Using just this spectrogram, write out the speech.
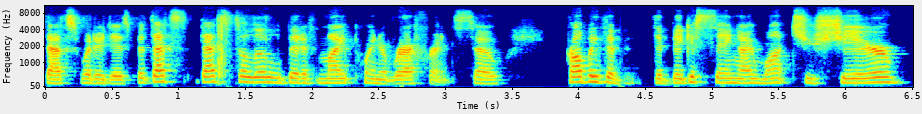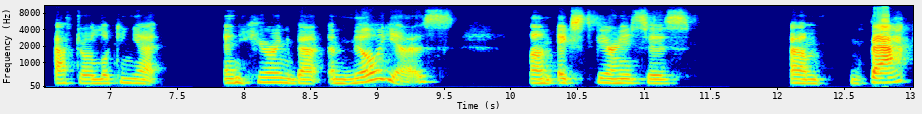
that's what it is. But that's that's a little bit of my point of reference. So probably the the biggest thing i want to share after looking at and hearing about Emilia's um, experiences um, back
